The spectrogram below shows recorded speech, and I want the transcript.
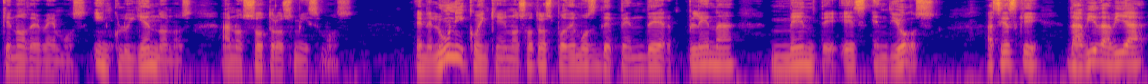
que no debemos, incluyéndonos a nosotros mismos. En el único en quien nosotros podemos depender plenamente es en Dios. Así es que David había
